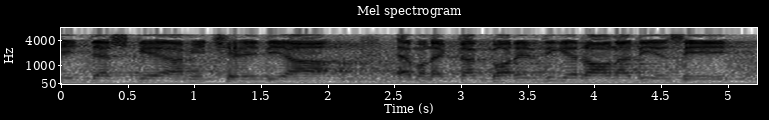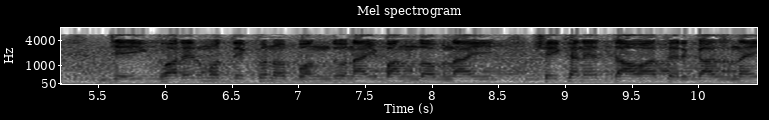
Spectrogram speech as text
এই দেশকে আমি ছেড়ে দিয়া এমন একটা ঘরের দিকে রওনা দিয়েছি যে এই ঘরের মধ্যে কোনো বন্ধু নাই, বান্ধব নাই সেইখানে দাওয়াতের কাজ নাই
